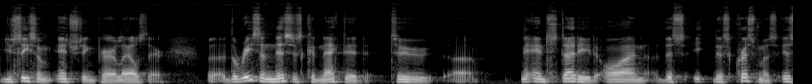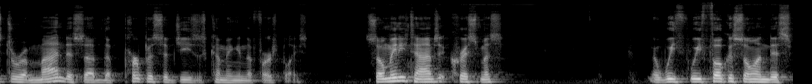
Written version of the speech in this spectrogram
you see some interesting parallels there. Uh, the reason this is connected to uh, and studied on this, this Christmas is to remind us of the purpose of Jesus coming in the first place. So many times at Christmas, we, we focus on this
